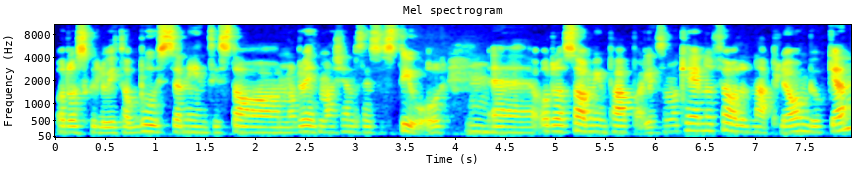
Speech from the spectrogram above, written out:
och då skulle vi ta bussen in till stan och du vet man kände sig så stor. Mm. Eh, och då sa min pappa liksom okej nu får du den här plånboken.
